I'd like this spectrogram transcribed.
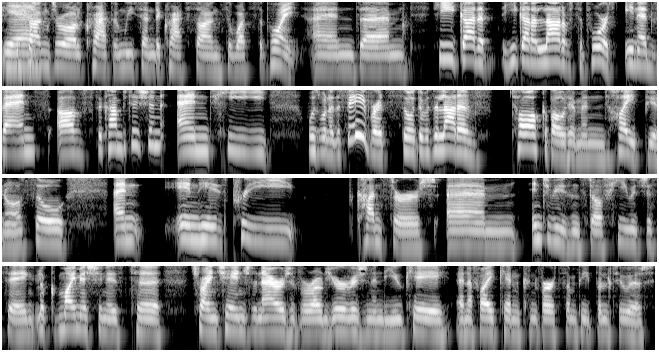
yeah. the songs are all crap and we send a crap song, so what's the point? And um, he got a he got a lot of support in advance of the competition, and he was one of the favourites. So there was a lot of talk about him and hype, you know. So and in his pre concert um, interviews and stuff, he was just saying, "Look, my mission is to try and change the narrative around Eurovision in the UK, and if I can convert some people to it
